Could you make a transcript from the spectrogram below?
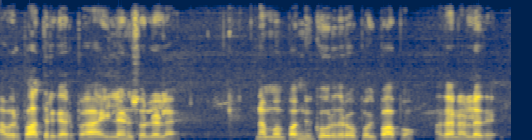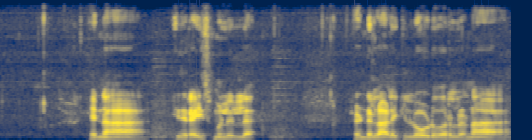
அவர் பார்த்துருக்காருப்பா. இல்லைன்னு சொல்லலை. நம்ம பங்குக்கு ஒரு தடவை போய் பார்ப்போம். அதான் நல்லது. ஏன்னா இது ரைஸ் மில் இல்லை. ரெண்டு நாளைக்கு லோடு வரலன்னா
